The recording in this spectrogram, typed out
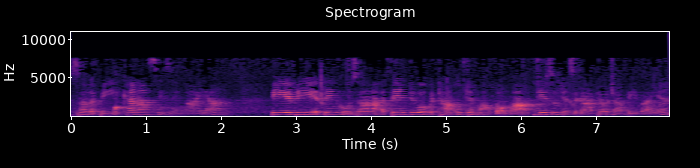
Salabi Kana Season 900 BAB အသင်းကိုစားအသင်းဒုဥက္ကဋ္ဌဦးတင်မောင်တော်မှကျေးဇူးတင်စကားပြောကြားပေးပါရန်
